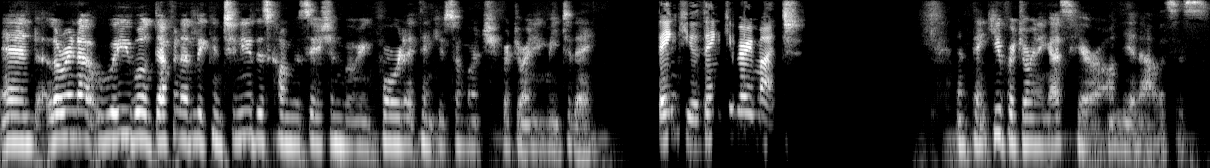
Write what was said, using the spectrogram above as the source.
And Lorena, we will definitely continue this conversation moving forward. I thank you so much for joining me today. Thank you. Thank you very much. And thank you for joining us here on the analysis.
